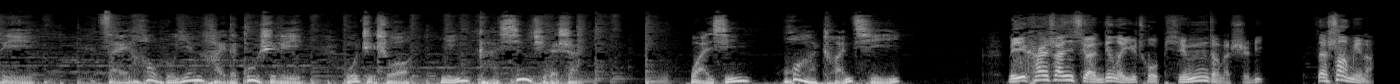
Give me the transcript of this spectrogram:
里，在浩如烟海的故事里，我只说您感兴趣的事儿。晚星画传奇。李开山选定了一处平整的石壁，在上面呢，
